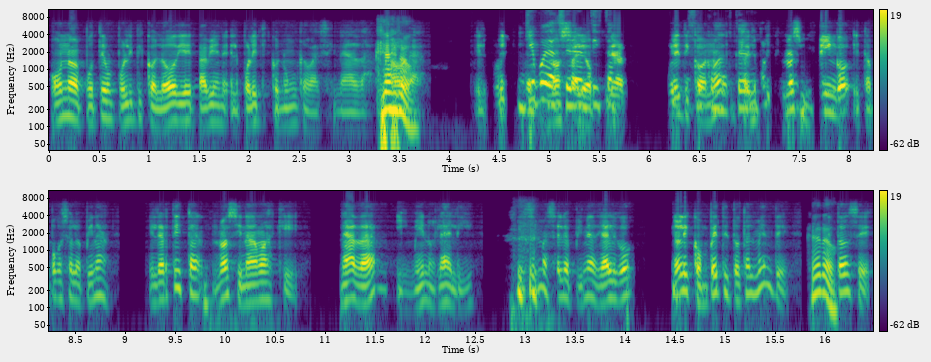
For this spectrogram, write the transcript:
uno putea a un político, lo odia, está bien, el político nunca va a hacer nada. Claro. Ahora, el político ¿Y qué puede no hacer el artista? opinar. El político, no, ustedes. el político no hace un pingo y tampoco sale a opinar. El artista no hace nada más que nada, y menos Lali, y encima sale a opinar de algo, no le compete totalmente. Claro. Entonces,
